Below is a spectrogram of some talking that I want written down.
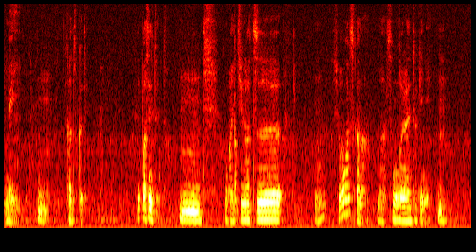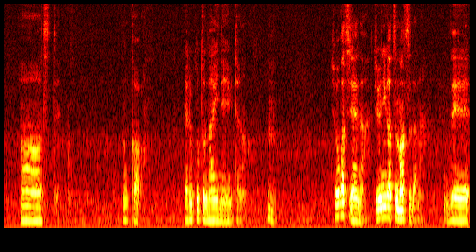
メイ。うん。家族で。スーパー銭湯に行った。うん。なんか1月ん正月かな？まあそんぐらいの時に。うん。あーっつって。なんかやることないねみたいな、正月じゃないな。12月末だな。で、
